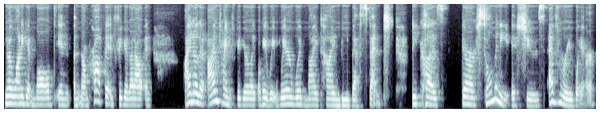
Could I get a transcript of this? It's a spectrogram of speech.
you know i want to get involved in a nonprofit and figure that out and i know that i'm trying to figure like okay wait where would my time be best spent? Because there are so many issues everywhere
